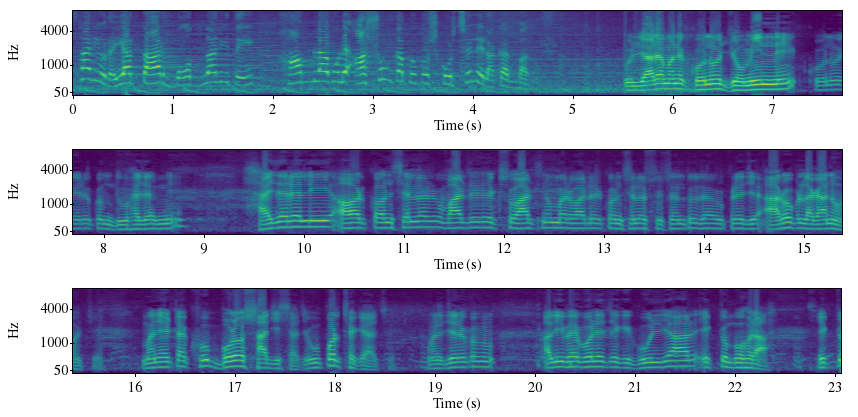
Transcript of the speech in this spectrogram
স্থানীয়রা আর তার বদলা নিতেই হামলা বলে আশঙ্কা প্রকাশ করছেন এলাকার মানুষ। গুলজারে মানে কোনো জমিন নেই, কোনো এরকম দু হাজার নেই। হায়দার আলী আর কাউন্সিলর ওয়ার্ডের একশো আট নম্বর ওয়ার্ডের কাউন্সিলর সুশান্ত দার উপরে যে আরোপ লাগানো হচ্ছে মানে এটা খুব বড় সাজিশ আছে, উপর থেকে আছে। মানে যেরকম আলী ভাই বলেছে কি গুলজার একটু মোহরা, একটু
